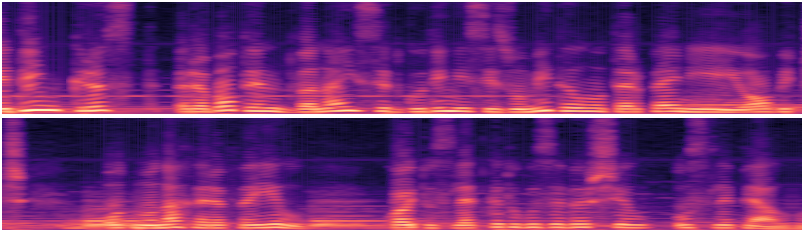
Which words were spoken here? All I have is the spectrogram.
Един кръст, работен 12 години с изумително търпение и обич от монаха Рафаил, който след като го завършил, ослепял.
